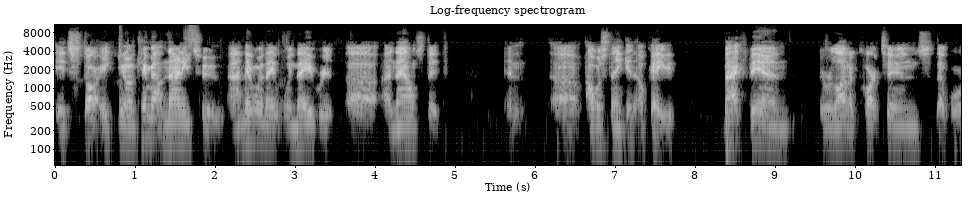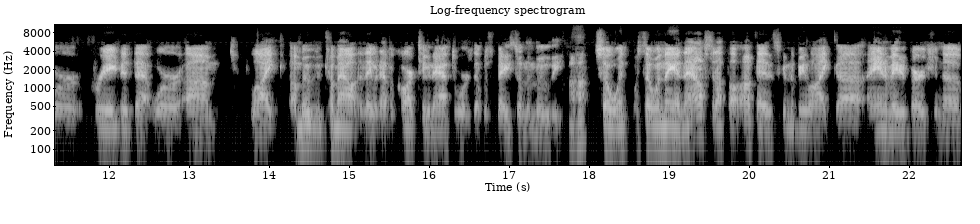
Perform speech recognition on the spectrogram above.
it started. You know, it came out in '92. I remember when they when they re, uh, announced it, and uh, I was thinking, okay, back then there were a lot of cartoons that were created that were um, like a movie would come out and they would have a cartoon afterwards that was based on the movie. Uh-huh. So when so when they announced it, I thought, okay, it's going to be like uh, an animated version of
